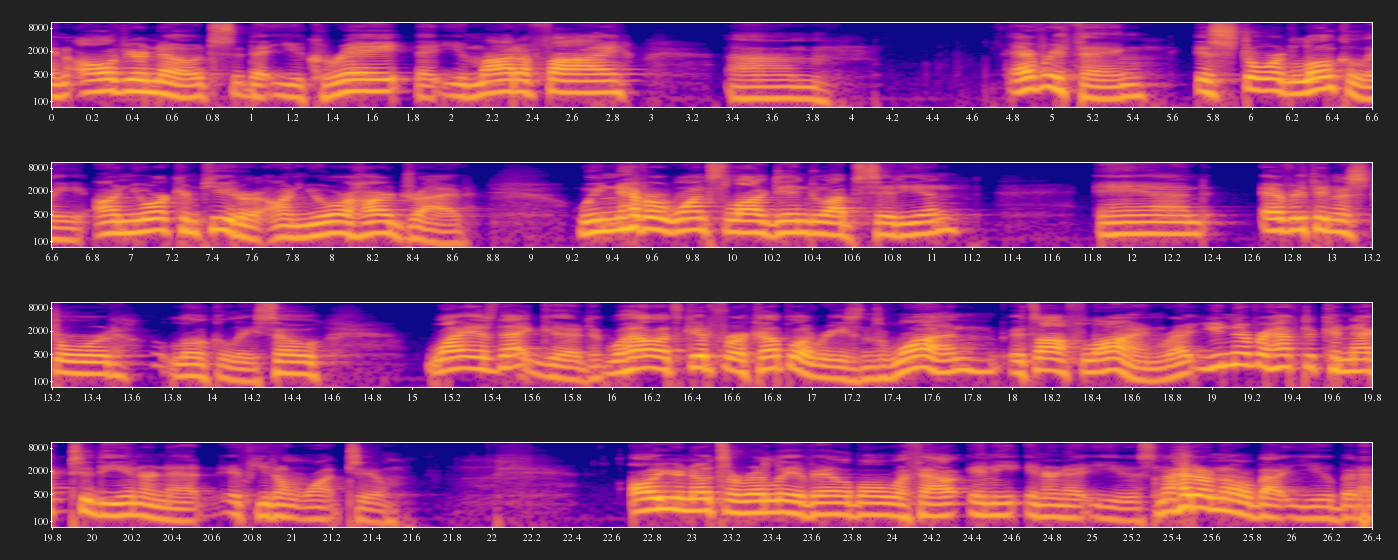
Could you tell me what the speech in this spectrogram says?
and all of your notes that you create, that you modify, um, everything is stored locally on your computer, on your hard drive. We never once logged into Obsidian and everything is stored locally. So why is that good? Well, it's good for a couple of reasons. One, it's offline, right? You never have to connect to the internet if you don't want to. All your notes are readily available without any internet use. Now, I don't know about you, but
